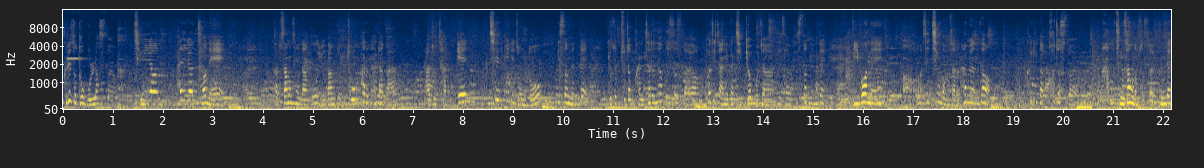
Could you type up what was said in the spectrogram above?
그래서 더 몰랐어요. 7년, 8년 전에 갑상선하고 유방 쪽 초음파를 하다가 아주 작게 7mm 정도 있었는데 계속 추적 관찰은 하고 있었어요. 커지지 않으니까 지켜보자 해서 있었는데 이번에 어, 세친 검사를 하면서 크기가 커졌어요. 아무 증상은 없었어요. 근데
